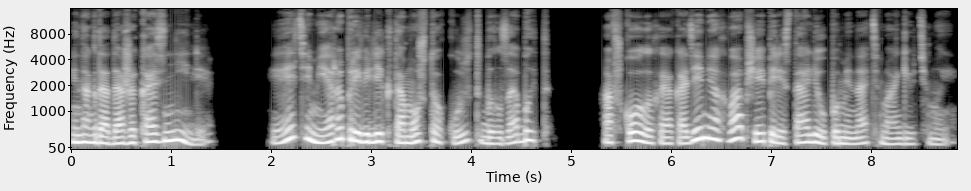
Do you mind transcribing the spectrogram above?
иногда даже казнили. И эти меры привели к тому, что культ был забыт. А в школах и академиях вообще перестали упоминать магию тьмы.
